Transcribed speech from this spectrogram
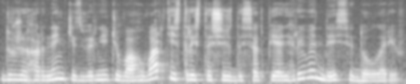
Дуже гарненькі, зверніть увагу. Вартість 365 гривень 10 доларів.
